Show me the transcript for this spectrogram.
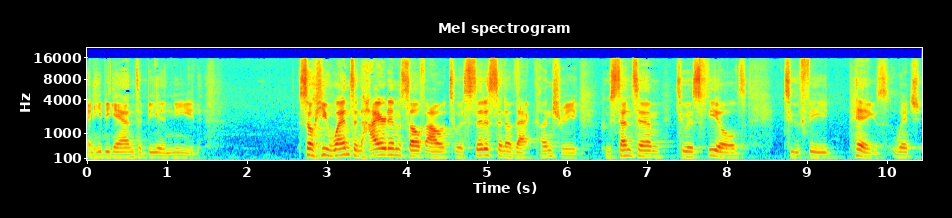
and he began to be in need. So he went and hired himself out to a citizen of that country who sent him to his fields to feed pigs, which,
